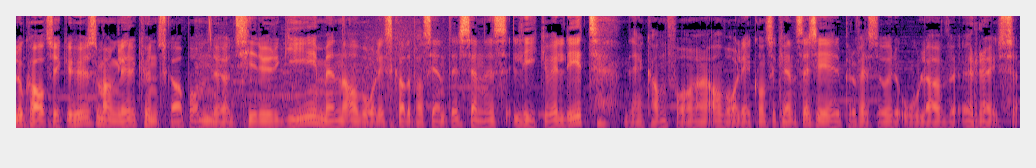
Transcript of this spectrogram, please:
Lokalsykehus mangler kunnskap om nødkirurgi, men alvorlig skadde pasienter sendes likevel dit. Det kan få alvorlige konsekvenser, sier professor Olav Røise.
